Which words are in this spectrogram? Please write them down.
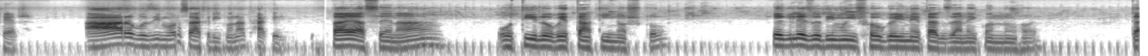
শেষ। আর বুঝি মোর চাকরি কোনা থাকে তাই আছে না অতি লোভে তাঁতি নষ্ট। এগুলো যদি মুই সৌগই নেতাক জানে কন্নু হয় তা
